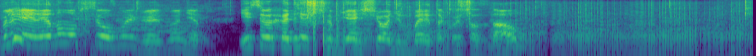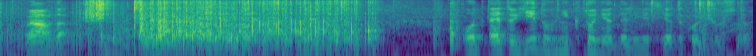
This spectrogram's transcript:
Блин, я думал все выиграет, но нет. Если вы хотите, чтобы я еще один Берри такой создал. Правда. Вот эту еду никто не одолеет, я такое чувствую.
